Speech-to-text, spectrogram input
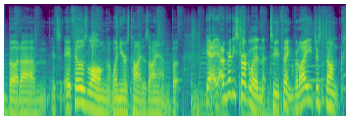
but um, it's it feels long when you're as tired as I am. But yeah, I'm really struggling to think. But I just dunked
